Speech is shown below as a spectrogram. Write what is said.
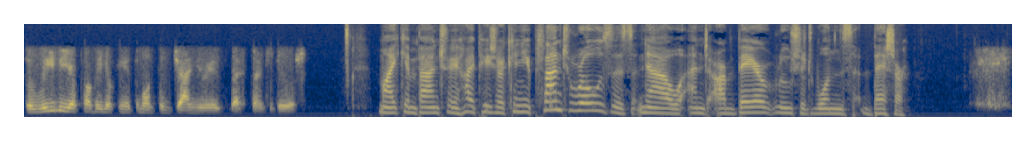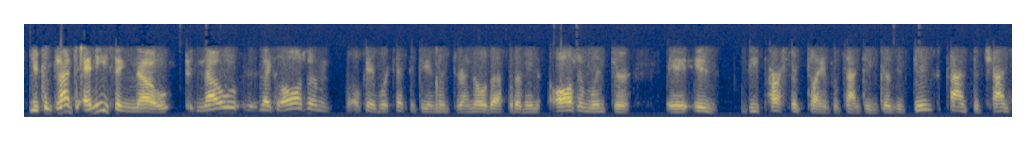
So really, you're probably looking at the month of January as the best time to do it. Mike in Bantry. Hi, Peter. Can you plant roses now and are bare rooted ones better? You can plant anything now. Now, like autumn, okay, we're technically in winter, I know that, but I mean, autumn, winter uh, is the perfect time for planting because it gives plants a chance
